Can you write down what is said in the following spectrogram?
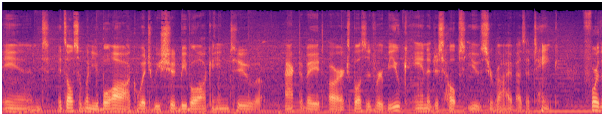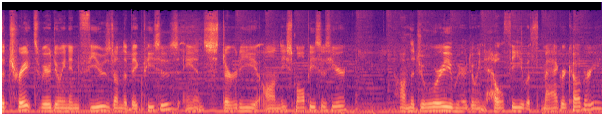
And it's also when you block, which we should be blocking to activate our explosive rebuke, and it just helps you survive as a tank. For the traits, we are doing infused on the big pieces and sturdy on the small pieces here. On the jewelry, we are doing healthy with mag recovery,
